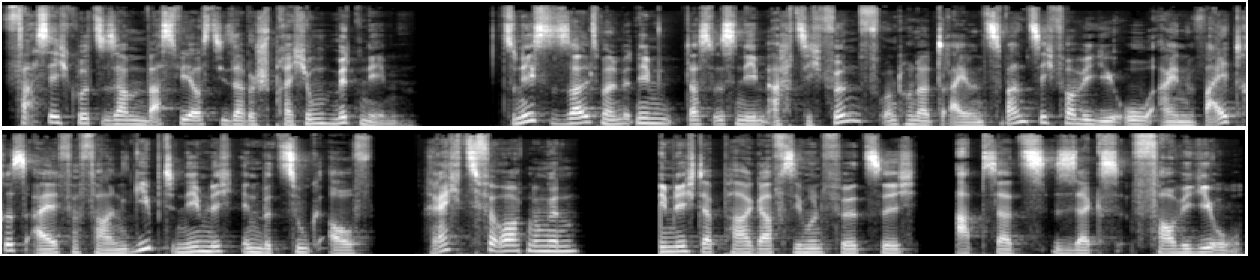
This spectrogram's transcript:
fasse ich kurz zusammen, was wir aus dieser Besprechung mitnehmen. Zunächst sollte man mitnehmen, dass es neben 80.5 und 123 VWGO ein weiteres Eilverfahren gibt, nämlich in Bezug auf Rechtsverordnungen, nämlich der Paragraph 47 Absatz 6 VWGO.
